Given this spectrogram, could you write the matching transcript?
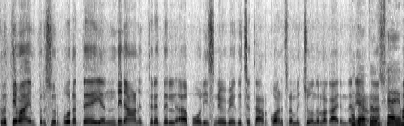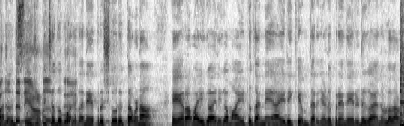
കൃത്യമായും തൃശ്ശൂർ പൂരത്തെ എന്തിനാണ് ഇത്തരത്തിൽ പോലീസിനെ ഉപയോഗിച്ച് തകർക്കുവാൻ ശ്രമിച്ചു എന്നുള്ള കാര്യം തന്നെയാണ്. തീർച്ചയായും. തന്നെ തൃശൂർ ഇത്തവണ ഏറെ വൈകാരികമായിട്ട് തന്നെ ആയിരിക്കും തെരഞ്ഞെടുപ്പിനെ നേരിടുക എന്നുള്ളതാണ്.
